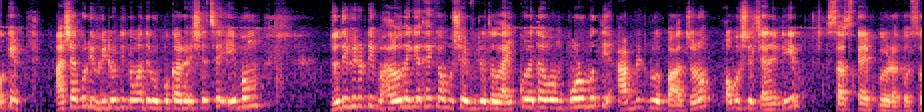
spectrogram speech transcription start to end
ওকে আশা করি ভিডিওটি তোমাদের উপকার এসেছে এবং যদি ভিডিওটি ভালো লেগে থাকে, অবশ্যই ভিডিওতে লাইক করে দাও এবং পরবর্তী আপডেটগুলো পাওয়ার জন্য অবশ্যই চ্যানেলটিকে সাবস্ক্রাইব করে রাখো। সো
